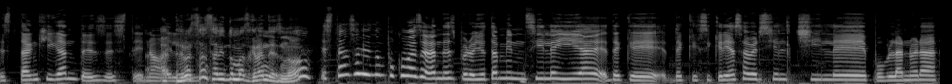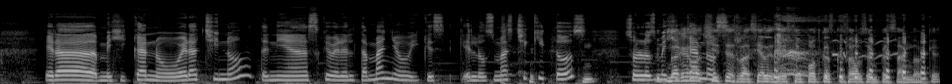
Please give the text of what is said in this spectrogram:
están gigantes, este, no. Además están saliendo más grandes, ¿no? Están saliendo un poco más grandes, pero yo también sí leía de que, de que si querías saber si el chile poblano era era mexicano o era chino, tenías que ver el tamaño y que, los más chiquitos son los mexicanos. No hagamos chistes raciales en este podcast que estamos empezando, ¿ok?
